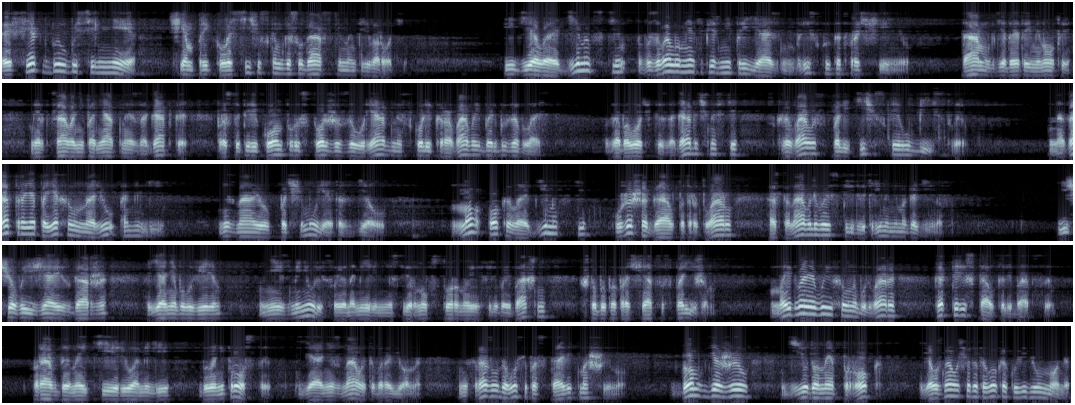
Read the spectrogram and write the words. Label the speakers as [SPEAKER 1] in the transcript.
[SPEAKER 1] эффект был бы сильнее, чем при классическом государственном перевороте. И дело одиннадцати вызывало у меня теперь неприязнь, близкую к отвращению. Там, где до этой минуты мерцала непонятная загадка, проступили контуры столь же заурядной, сколь и кровавой борьбы за власть. За оболочкой загадочности скрывалось политическое убийство. На завтра я поехал на Рю-Амели. Не знаю, почему я это сделал, но около одиннадцати уже шагал по тротуару, останавливаясь перед витринами магазинов. Еще выезжая из Гаржа, я не был уверен, не изменю ли свое намерение, свернув в сторону Эйфелевой башни, чтобы попрощаться с Парижем. Но едва я выехал на бульвары, как перестал колебаться. Правда, найти Рю-Амели было непросто. Я не знал этого района. Не сразу удалось и поставить машину. Дом, где жил Дьюдоне Прок, я узнал еще до того, как увидел номер.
